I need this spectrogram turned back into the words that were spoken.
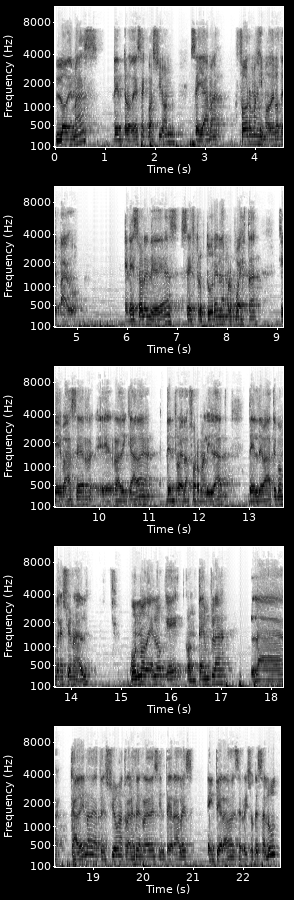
Lo demás, dentro de esa ecuación, se llama formas y modelos de pago. En ese orden de ideas se estructura en la propuesta que va a ser eh, radicada dentro de la formalidad del debate congresional un modelo que contempla la cadena de atención a través de redes integrales e integradas de servicios de salud,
